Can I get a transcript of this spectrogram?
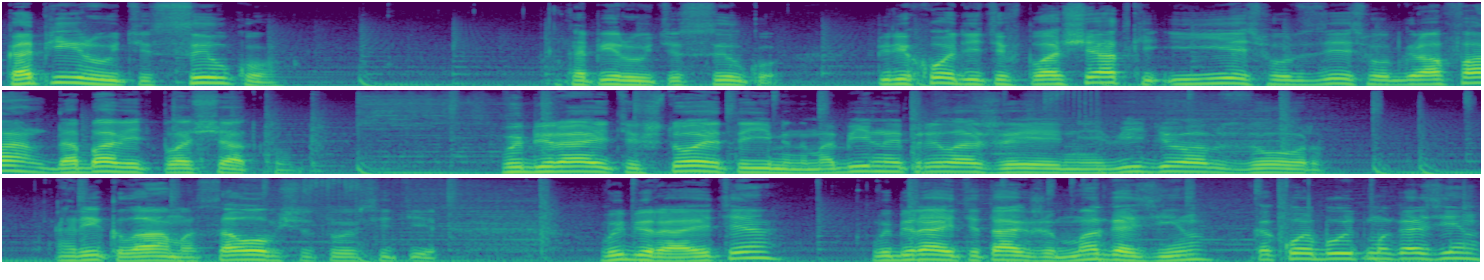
копируете ссылку, копируете ссылку, переходите в площадки и есть вот здесь вот графа «Добавить площадку». Выбираете, что это именно, мобильное приложение, видеообзор, реклама, сообщество в сети. Выбираете, выбираете также магазин, какой будет магазин,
